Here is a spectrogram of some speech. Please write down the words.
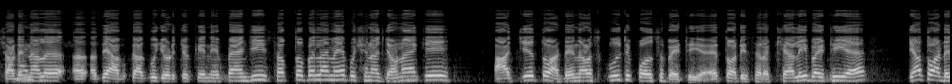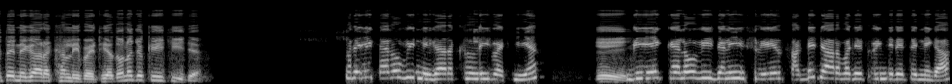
ਸਾਡੇ ਨਾਲ ਅਧਿਆਪਕ ਆਗੂ ਜੁੜ ਚੁੱਕੇ ਨੇ। ਭੈਣ ਜੀ ਸਭ ਤੋਂ ਪਹਿਲਾਂ ਮੈਂ ਇਹ ਪੁੱਛਣਾ ਚਾਹੁੰਦਾ ਕਿ ਅੱਜ ਤੁਹਾਡੇ ਨਾਲ ਸਕੂਲ 'ਚ ਪੁਲਿਸ ਬੈਠੀ ਹੈ। ਇਹ ਤੁਹਾਡੀ ਸੁਰੱਖਿਆ ਲਈ ਬੈਠੀ ਹੈ ਜਾਂ ਤੁਹਾਡੇ ਤੇ ਨਿਗਾਹ ਰੱਖਣ ਲਈ ਬੈਠੀ ਹੈ? ਦੋਨਾਂ 'ਚੋਂ ਕੀ ਚੀਜ਼ ਹੈ? ਸਰ ਇਹ ਕਹਿ ਲਓ ਵੀ ਨਿਗਾਹ ਰੱਖਣ ਲਈ ਬੈਠੀ ਆ ਜੀ। ਵੀ ਇਹ ਕਹਿ ਲਓ ਵੀ ਜਣੀ ਸਵੇਰ 4:30 ਵਜੇ ਤੋਂ ਹੀ ਮੇਰੇ ਤੇ ਨਿਗਾਹ।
